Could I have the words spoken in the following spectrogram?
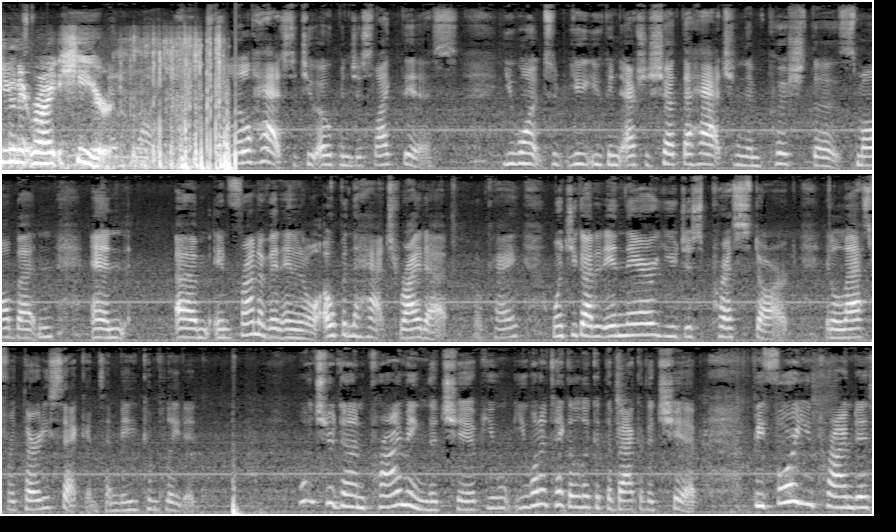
unit right here. a little hatch that you open just like this. You want to, you, you can actually shut the hatch and then push the small button and um, in front of it and it'll open the hatch right up okay? Once you got it in there you just press start. It'll last for 30 seconds and be completed Once you're done priming the chip, you, you want to take a look at the back of the chip. Before you primed it,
